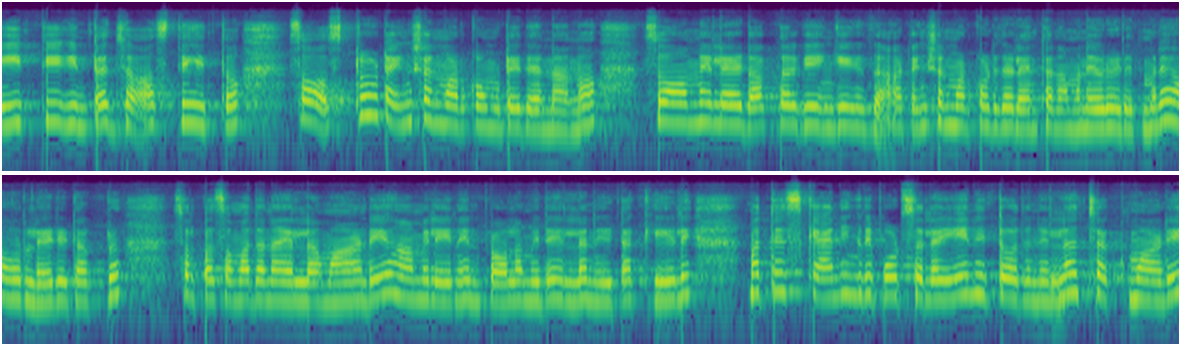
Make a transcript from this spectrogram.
ಏಯ್ಟಿಗಿಂತ ಜಾಸ್ತಿ ಇತ್ತು. ಸೊ ಅಷ್ಟು ಟೆನ್ಷನ್ ಮಾಡ್ಕೊಂಬಿಟ್ಟಿದ್ದೆ ನಾನು. ಸೊ ಆಮೇಲೆ ಡಾಕ್ಟರ್ಗೆ ಹಿಂಗೆ ಟೆನ್ಷನ್ ಮಾಡ್ಕೊಂಡಿದ್ದಾಳೆ ಅಂತ ನಮ್ಮ ಮನೆಯವರು ಹೇಳಿದ್ಮೇಲೆ ಅವ್ರು ಲೇಡಿ ಡಾಕ್ಟ್ರು ಸ್ವಲ್ಪ ಸಮಾಧಾನ ಎಲ್ಲ ಮಾಡಿ, ಆಮೇಲೆ ಏನೇನು ಪ್ರಾಬ್ಲಮ್ ಇದೆ ಎಲ್ಲ ನೀಟಾಗಿ ಕೇಳಿ, ಮತ್ತು ಸ್ಕ್ಯಾನಿಂಗ್ ರಿಪೋರ್ಟ್ಸ್ ಎಲ್ಲ ಏನಿತ್ತು ಅದನ್ನೆಲ್ಲ ಚೆಕ್ ಮಾಡಿ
